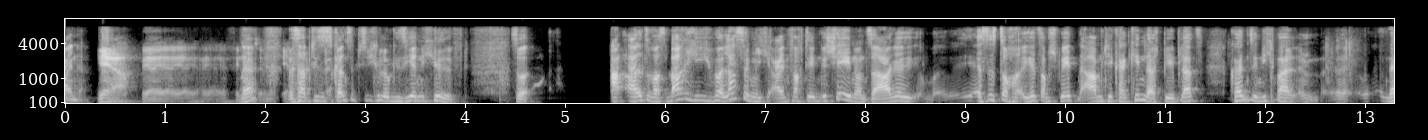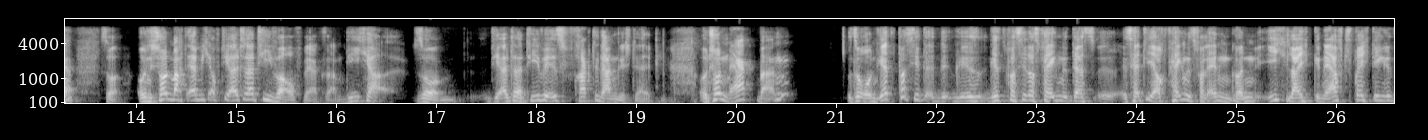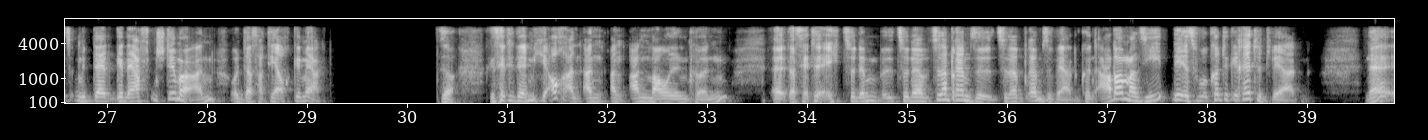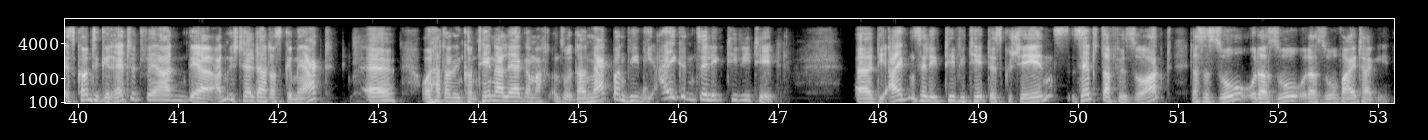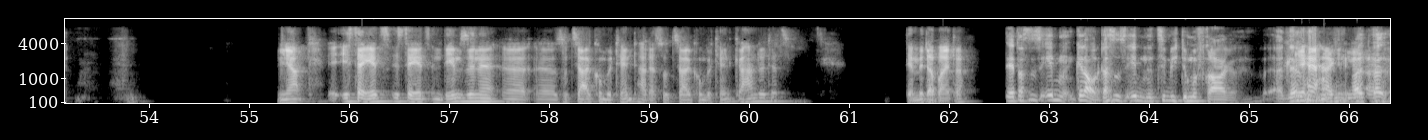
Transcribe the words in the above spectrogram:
eine. Ja, ja, ja, ja, ja, Ne? immer, ja, Weshalb ja, dieses ganze Psychologisieren nicht hilft. So. Also, was mache ich? Ich überlasse mich einfach dem Geschehen und sage, es ist doch jetzt am späten Abend hier kein Kinderspielplatz, können Sie nicht mal, äh, ne? So. Und schon macht er mich auf die Alternative aufmerksam, die ich ja, so, die Alternative ist, fragt den Angestellten. Und schon merkt man, so, und jetzt passiert, jetzt passiert das Verhängnis, das, es hätte ja auch verhängnisvoll enden können. Ich, leicht genervt, spreche den jetzt mit der genervten Stimme an und das hat er auch gemerkt. So, jetzt hätte der mich auch an, an, an, anmaulen können. Äh, das hätte echt zu, einem, zu, einer, zu einer Bremse, zu einer Bremse werden können. Aber man sieht, nee, es konnte gerettet werden. Ne? Es konnte gerettet werden. Der Angestellte hat das gemerkt äh, und hat dann den Container leer gemacht und so. Dann merkt man, wie die Eigenselektivität, äh, die Eigenselektivität des Geschehens selbst dafür sorgt, dass es so oder so oder so weitergeht. Ja, ist er jetzt, ist er jetzt in dem Sinne äh, äh, sozial kompetent? Hat er sozial kompetent gehandelt jetzt? Der Mitarbeiter? Ja, das ist eben, genau, das ist eben eine ziemlich dumme Frage. Äh, ne? Ja, genau. Weil-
